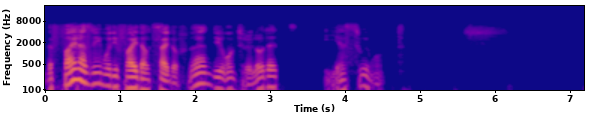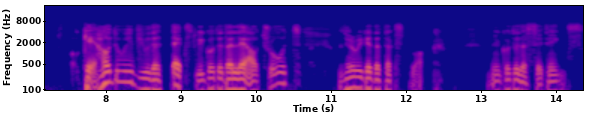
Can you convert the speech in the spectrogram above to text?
The file has been modified outside of blend. Do you want to reload it? Yes we want. Okay how do we view the text? We go to the layout root and here we get the text block. We go to the settings.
